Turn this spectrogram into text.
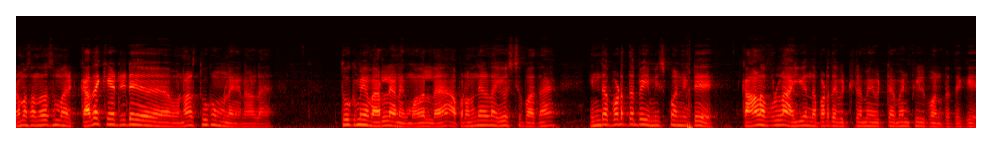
ரொம்ப சந்தோஷமாக இருக்குது கதை கேட்டுட்டு ஒரு நாள் தூக்க முடியல என்னால். தூக்கமே வரல எனக்கு முதல்ல. அப்புறம் வந்து நான் யோசிச்சு பார்த்தேன். இந்த படத்தை போய் மிஸ் பண்ணிட்டு காலம் ஃபுல்லாக ஐயோ இந்த படத்தை விட்டுட்டோமே விட்டோமேன்னு ஃபீல் பண்ணுறதுக்கு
